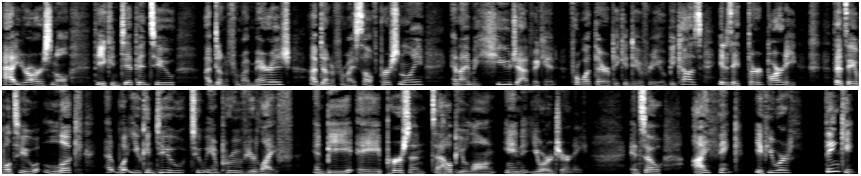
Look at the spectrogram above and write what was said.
at your arsenal that you can dip into. I've done it for my marriage. I've done it for myself personally. And I'm a huge advocate for what therapy can do for you because it is a third party that's able to look at what you can do to improve your life and be a person to help you along in your journey. And so I think if you were thinking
